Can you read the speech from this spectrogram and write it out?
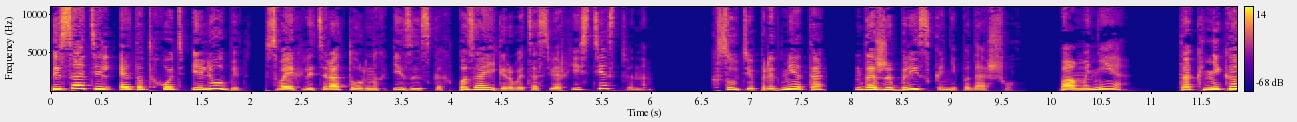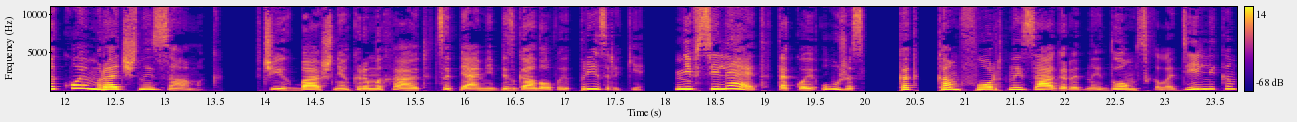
Писатель этот хоть и любит в своих литературных изысках позаигрывать со сверхъестественным, к сути предмета даже близко не подошел. По мне, так никакой мрачный замок, в чьих башнях громыхают цепями безголовые призраки, не вселяет такой ужас, как комфортный загородный дом с холодильником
